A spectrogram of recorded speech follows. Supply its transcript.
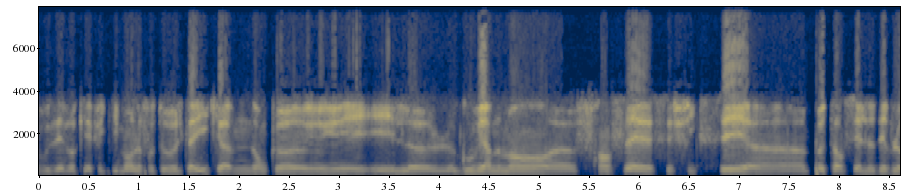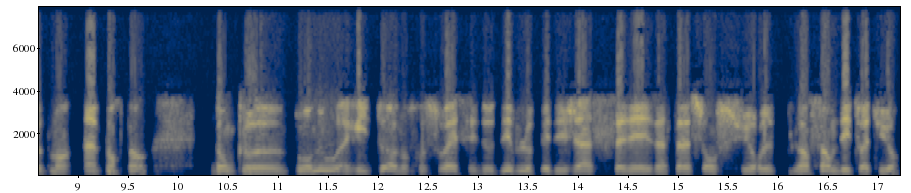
vous évoquez effectivement le photovoltaïque, donc et, et le, gouvernement français s'est fixé un potentiel de développement important. Donc, euh, pour nous, agriculteurs, notre souhait, c'est de développer déjà ces installations sur l'ensemble des toitures,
